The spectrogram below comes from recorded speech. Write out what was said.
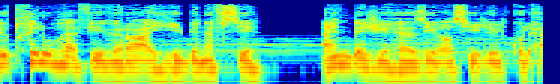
يدخلها في ذراعه بنفسه عند جهاز غسيل الكلى.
